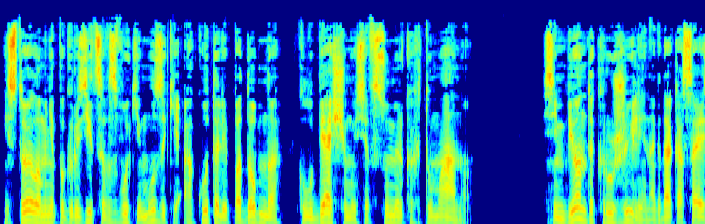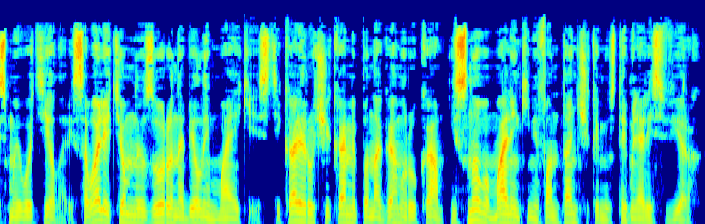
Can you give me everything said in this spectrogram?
И стоило мне погрузиться в звуки музыки, окутали подобно клубящемуся в сумерках туману. Симбионты кружили, иногда касаясь моего тела, рисовали темные узоры на белой майке, стекали ручейками по ногам и рукам и снова маленькими фонтанчиками устремлялись вверх.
